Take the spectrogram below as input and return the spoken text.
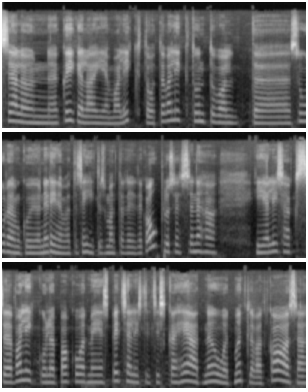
seal on kõige laiem valik, tootevalik, tuntuvalt äh, suurem, kui on erinevates ehitusmaterjalide kauplusesse näha ja lisaks valikule pakuvad meie spetsialistid siis ka head nõu, et mõtlevad kaasa,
